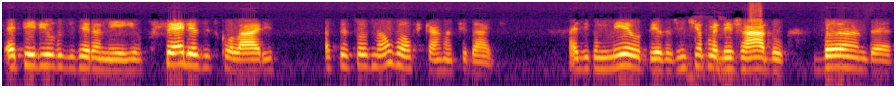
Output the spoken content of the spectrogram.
é período de veraneio, férias escolares, as pessoas não vão ficar na cidade. Aí digo, meu Deus, a gente tinha planejado banda,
